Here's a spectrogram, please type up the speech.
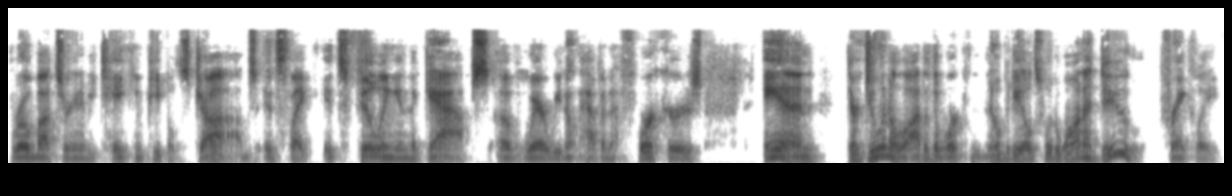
robots are going to be taking people's jobs. It's like it's filling in the gaps of where we don't have enough workers. And they're doing a lot of the work that nobody else would want to do, frankly.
